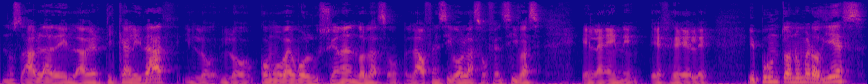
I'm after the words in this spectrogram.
nos habla de la verticalidad y lo, cómo va evolucionando la ofensiva o las ofensivas en la NFL. Y punto número 10.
